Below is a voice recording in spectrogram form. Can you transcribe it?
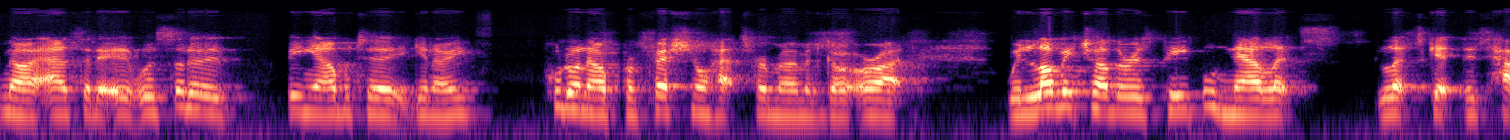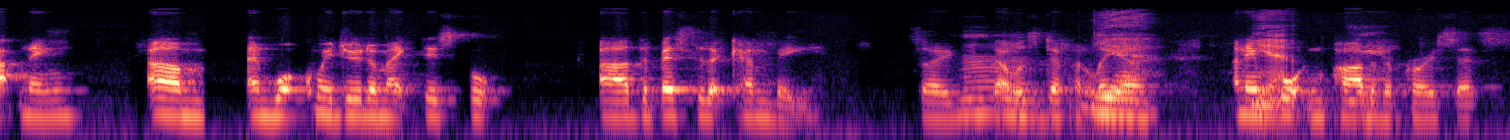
no as I said it was sort of being able to you know put on our professional hats for a moment go all right we love each other as people. Now let's let's get this happening. Um, and what can we do to make this book uh, the best that it can be? So mm, that was mm. definitely yeah. a, an important yeah, part yeah. of the process.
